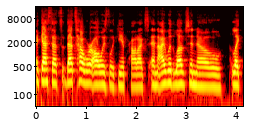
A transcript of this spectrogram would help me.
I guess that's that's how we're always looking at products. And I would love to know, like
